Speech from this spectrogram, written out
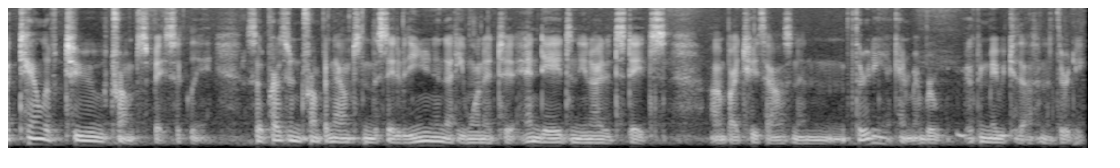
a tale of two Trumps, basically. So President Trump announced in the State of the Union that he wanted to end AIDS in the United States um, by 2030. I can't remember. I think maybe 2030.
